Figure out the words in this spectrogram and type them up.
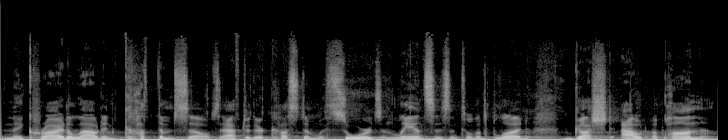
And they cried aloud and cut themselves after their custom with swords and lances until the blood gushed out upon them.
